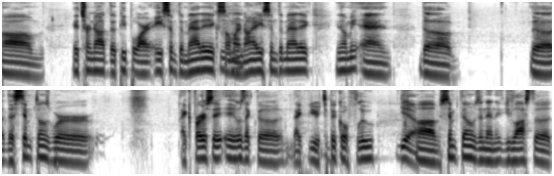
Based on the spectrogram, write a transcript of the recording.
um it turned out that people are asymptomatic some are Mhm. not asymptomatic you know what i mean and the the the symptoms were like first it, it was like the like your typical flu Yeah. um, symptoms, and then you lost a,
